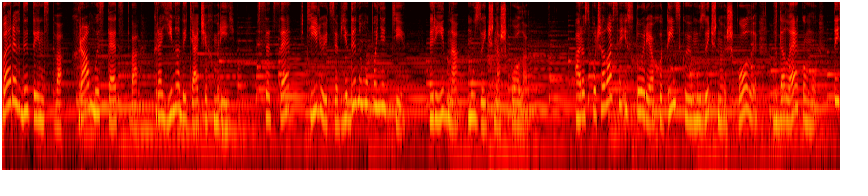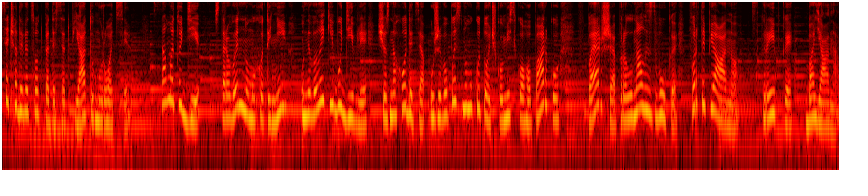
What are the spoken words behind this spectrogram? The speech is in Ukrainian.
берег дитинства, храм мистецтва, країна дитячих мрій. Все це втілюється в єдиному понятті рідна музична школа. А розпочалася історія Хотинської музичної школи в далекому 1955 році. Саме тоді, в старовинному Хотині, у невеликій будівлі, що знаходиться у живописному куточку міського парку, вперше пролунали звуки фортепіано, скрипки, баяна.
